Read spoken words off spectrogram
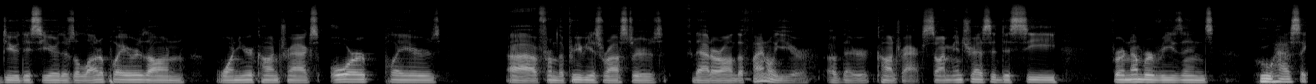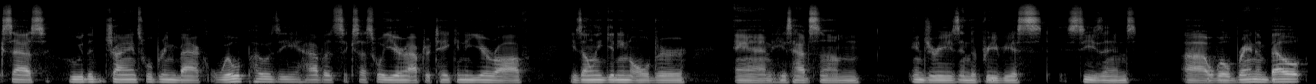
do this year. There's a lot of players on one year contracts or players uh, from the previous rosters that are on the final year of their contracts. So I'm interested to see, for a number of reasons, who has success, who the Giants will bring back. Will Posey have a successful year after taking a year off? He's only getting older and he's had some injuries in the previous seasons. Uh, will Brandon Belt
